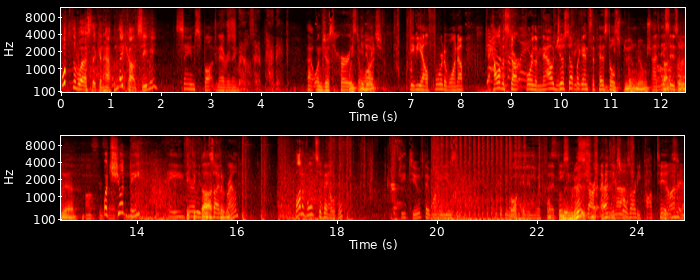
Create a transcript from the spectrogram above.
What's the worst that can happen? They can't see me. Same spot and everything. That one just hurts Wait, to watch. BBL 4 to 1 up. A hell of a start for them now, just up against the Pistols. Hiç duyulmuyormuş. And this is- ya. What should be a fairly daha one-sided round. A lot of ults available. G2 if they want to use them. They could be walking in with uh, a decent görüyor start. I think Mixwell's already popped his. Ne var ya?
